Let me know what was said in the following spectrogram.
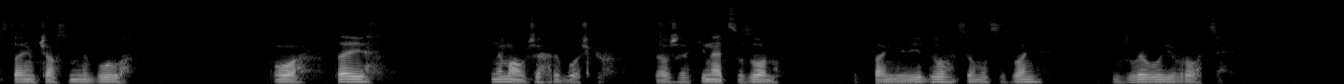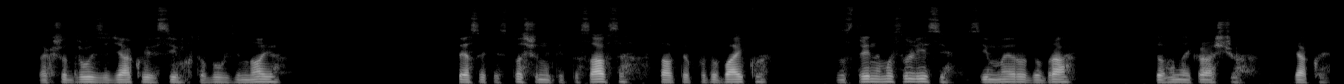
Останнім часом не було. О, та й нема вже грибочків. Це вже кінець сезону. Останнє відео в цьому сезоні, можливо, у Євроці. Так що, друзі, дякую всім, хто був зі мною. Підписуйтесь, хто ще не підписався, ставте вподобайку. Зустрінемось у лісі. Всім миру, добра, всього найкращого. Дякую.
